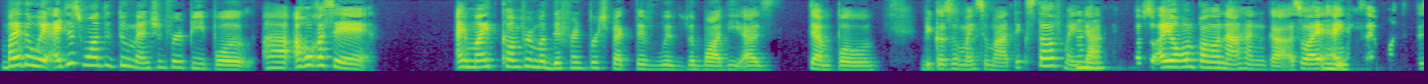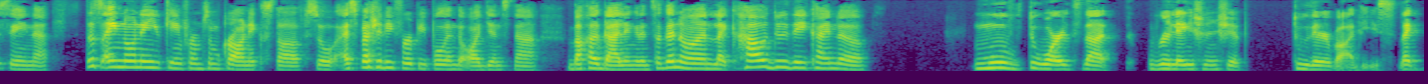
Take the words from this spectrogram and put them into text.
by the way, I just wanted to mention for people, uh, ako kasi, I might come from a different perspective with the body as temple because of my somatic stuff, my Mhm. dad stuff. So ayokong pangunahan ka. So I, I Mhm. guess I wanted to say na, Tapos I know na you came from some chronic stuff. So especially for people in the audience na baka galing rin sa ganon, like how do they kind of move towards that relationship to their bodies? Like,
